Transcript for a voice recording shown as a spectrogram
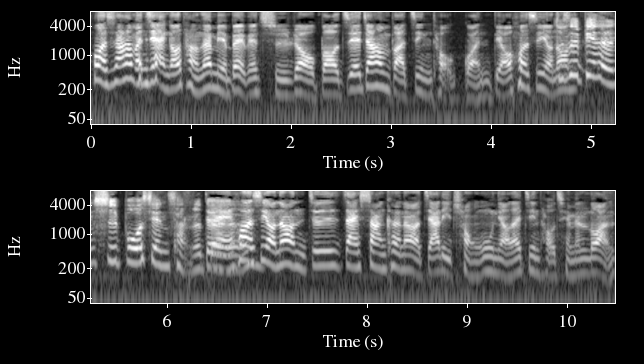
或者是他们竟然给我躺在棉被里面吃肉包，直接叫他们把镜头关掉，或者是有那种。就是变成吃播现场的对，或者是有那种就是在上课那种家里宠物鸟在镜头前面乱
